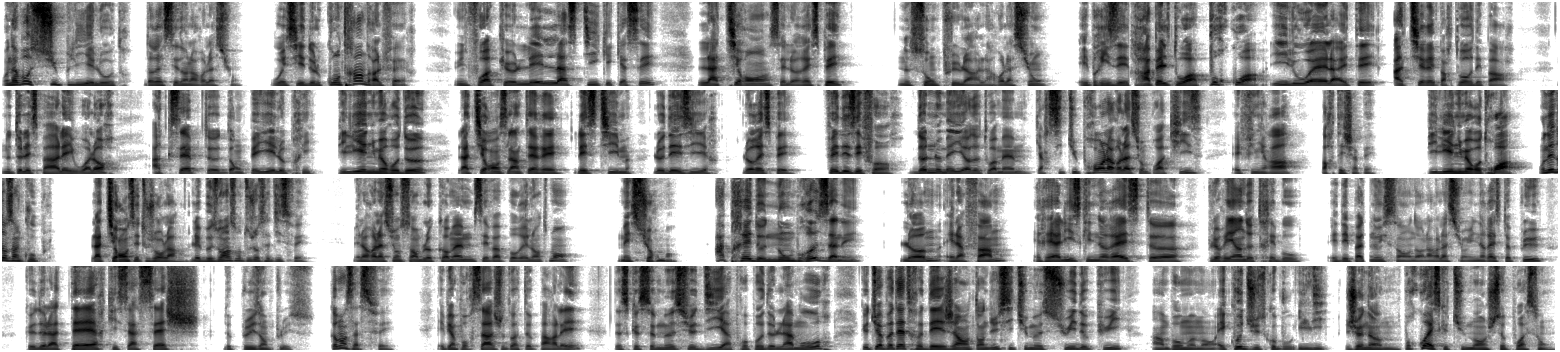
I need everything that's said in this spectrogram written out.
On a beau supplier l'autre de rester dans la relation, ou essayer de le contraindre à le faire. Une fois que l'élastique est cassé, l'attirance et le respect ne sont plus là. La relation est brisé. Rappelle-toi pourquoi il ou elle a été attiré par toi au départ. Ne te laisse pas aller ou alors accepte d'en payer le prix. Pilier numéro 2, l'attirance, l'intérêt, l'estime, le désir, le respect. Fais des efforts, donne le meilleur de toi-même, car si tu prends la relation pour acquise, elle finira par t'échapper. Pilier numéro 3. On est dans un couple. L'attirance est toujours là, les besoins sont toujours satisfaits. Mais la relation semble quand même s'évaporer lentement, mais sûrement. Après de nombreuses années, l'homme et la femme réalisent qu'il ne reste euh, plus rien de très beau et d'épanouissant dans la relation. Il ne reste plus que de la terre qui s'assèche de plus en plus. Comment ça se fait? Eh bien pour ça, je dois te parler de ce que ce monsieur dit à propos de l'amour, que tu as peut-être déjà entendu si tu me suis depuis un bon moment. Écoute jusqu'au bout. Il dit Jeune homme, pourquoi est-ce que tu manges ce poisson?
